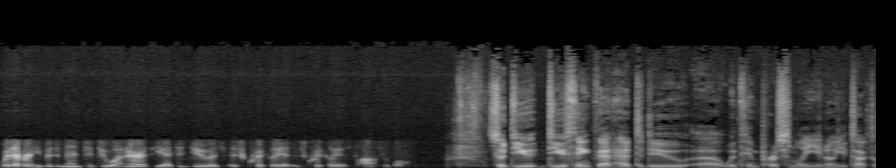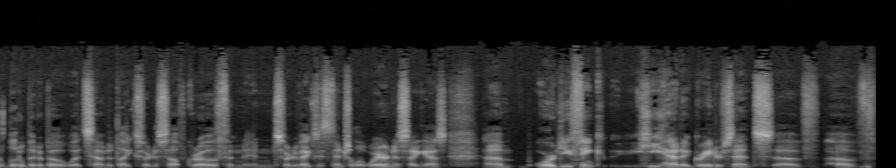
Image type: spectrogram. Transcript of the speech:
whatever he was meant to do on Earth, he had to do as, as quickly as quickly as possible. So do you do you think that had to do uh, with him personally? You know, you talked a little bit about what sounded like sort of self growth and, and sort of existential awareness, I guess. Um, or do you think he had a greater sense of of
